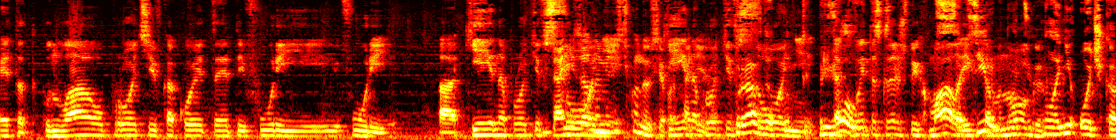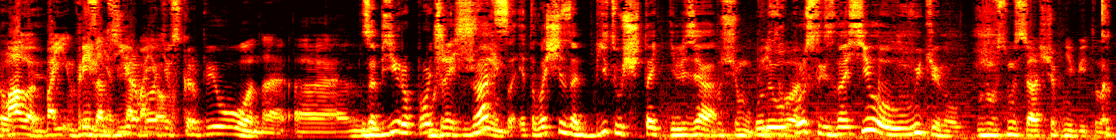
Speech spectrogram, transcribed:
этот Кунлау против какой-то этой фурии, фурии, Кейна против Да, они за одну Сони, миллисекунду все Кейна проходили. против Правда, вот ты привел Так вы-то сказали, что их мало, их там много. против- Ну, они очень короткие. Мало бои... времени Забзира против Скорпиона. а, Забзира против Уже Джакса, это вообще за битву считать нельзя. Почему? Он его Битва? просто изнасиловал и выкинул. Ну, в смысле, а что не битва? Как,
